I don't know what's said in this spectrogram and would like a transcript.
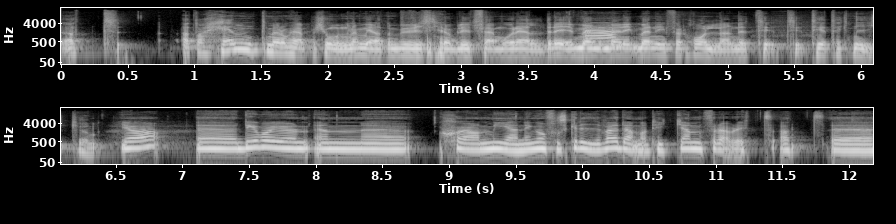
att, att har hänt med de här personerna mer att de bevisligen har blivit fem år äldre men, Ja. men, men i förhållande till, till, till tekniken? Ja, eh, det var ju en, en eh, skön mening att få skriva i den artikeln för övrigt. Att eh,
